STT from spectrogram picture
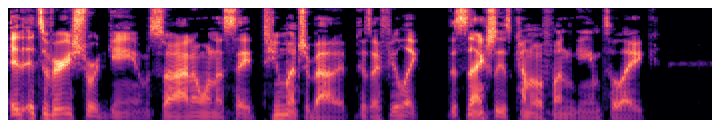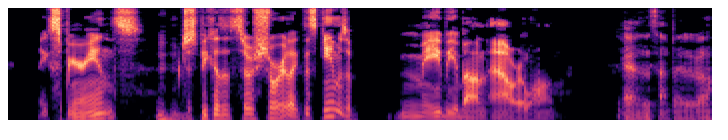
it, it's a very short game, so I don't want to say too much about it because I feel like this actually is kind of a fun game to like experience mm-hmm. just because it's so short. Like this game is a maybe about an hour long. Yeah, that's not bad at all.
